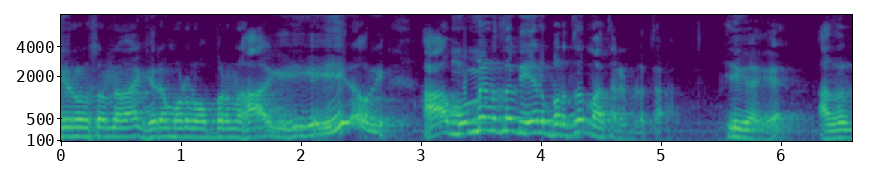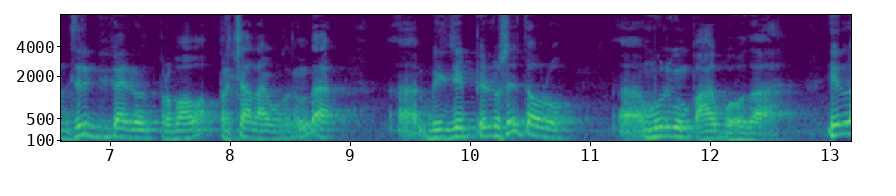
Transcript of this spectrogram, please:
ಹೀರೋನ ಸೊನ್ನವಾಗಿ ಹೀರೋ ಮಾಡೋನು ಒಬ್ಬರನ್ನ ಹಾಗೆ ಹೀಗೆ, ಏನು ಅವ್ರಿಗೆ? ಆ ಮುಮ್ಮೆಣದಲ್ಲಿ ಏನು ಬರ್ತದೆ ಮಾತಾಡಿಬಿಡ್ತಾರೆ. ಹೀಗಾಗಿ ಅದರ ದೀರ್ಘಕಾಲೀನ ಪ್ರಭಾವ ಪ್ರಚಾರ ಆಗೋದ್ರಿಂದ ಬಿ ಜೆ ಪಿಯಲ್ಲೂ ಸಹಿತ ಅವರು ಮೂರು ಗುಂಪು ಆಗಬಹುದಾ ಇಲ್ಲ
